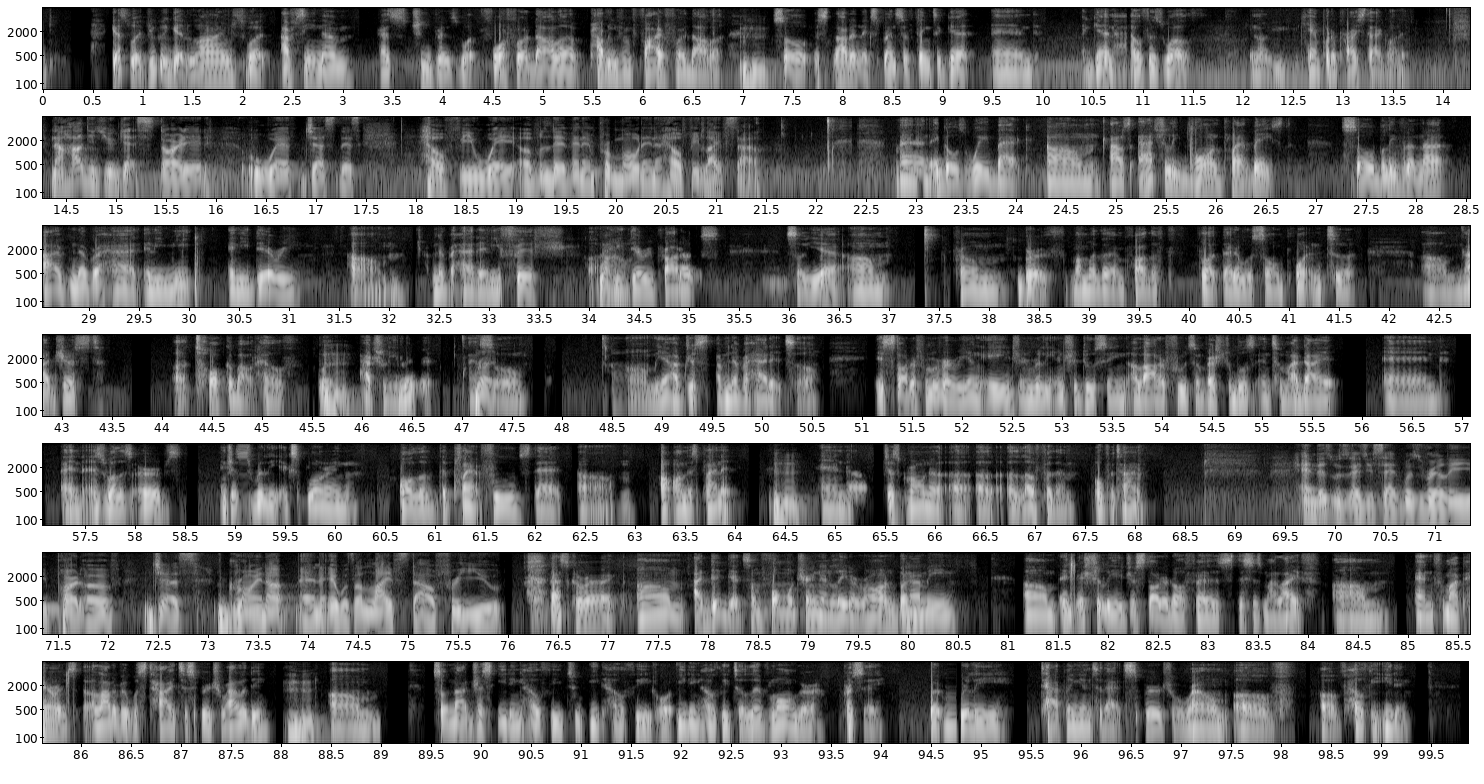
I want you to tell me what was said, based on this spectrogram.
Guess what? You could get limes. What I've seen them as cheap as what four for a dollar, probably even five for a dollar. Mm-hmm. So it's not an expensive thing to get. And again, health is wealth. You know, you, you can't put a price tag on it. Now, how did you get started with just this healthy way of living and promoting a healthy lifestyle? Man, it goes way back. Um, I was actually born plant based. So, believe it or not, I've never had any meat, any dairy. Um, I've never had any fish, uh, wow. any dairy products. So, yeah, um, from birth, my mother and father thought that it was so important to um, not just uh, talk about health, but mm-hmm. actually live it. And right. so, um, yeah, I've just I've never had it. So it started from a very young age and really introducing a lot of fruits and vegetables into my diet, and and as well as herbs, and just really exploring all of the plant foods that um, are on this planet, mm-hmm. and uh, just grown a, a, a love for them over time. And this was, as you said, was really part of just growing up, and it was a lifestyle for you. That's correct. Um, I did get some formal training later on, but mm-hmm. I mean, um, initially it just started off as this is my life. Um, and for my parents, a lot of it was tied to spirituality. Mm-hmm. Um, so not just eating healthy to eat healthy or eating healthy to live longer per se, but really tapping into that spiritual realm of of healthy eating.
